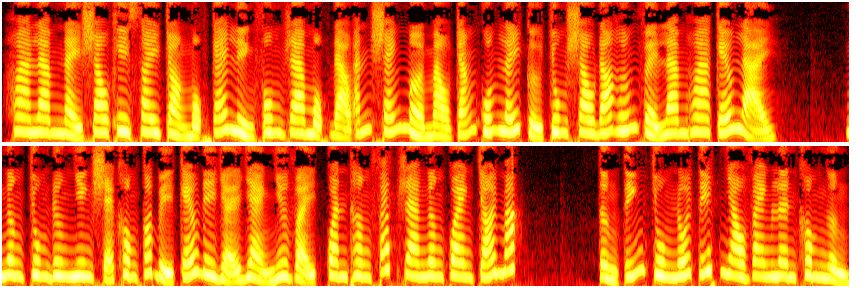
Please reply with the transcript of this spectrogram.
Hoa lam này sau khi xoay tròn một cái liền phun ra một đạo ánh sáng mờ màu trắng cuốn lấy cự chung sau đó hướng về lam hoa kéo lại. Ngân chung đương nhiên sẽ không có bị kéo đi dễ dàng như vậy, quanh thân phát ra ngân quang chói mắt. Từng tiếng chung nối tiếp nhau vang lên không ngừng.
